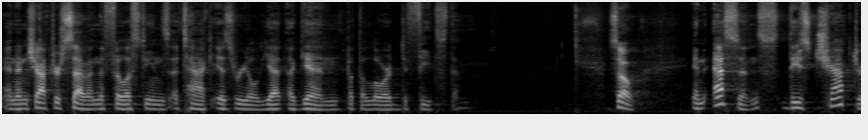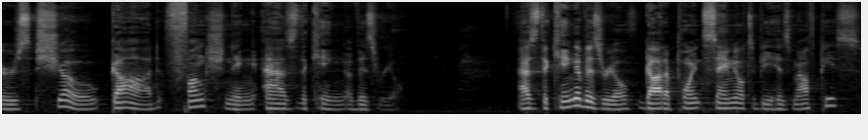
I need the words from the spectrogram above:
And in chapter 7, the Philistines attack Israel yet again, but the Lord defeats them. So, in essence, these chapters show God functioning as the king of Israel. As the king of Israel, God appoints Samuel to be his mouthpiece.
